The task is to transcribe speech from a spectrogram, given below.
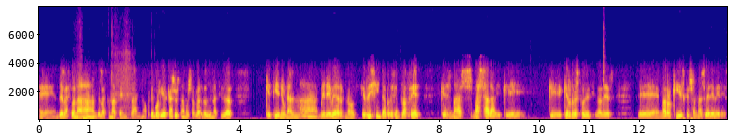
eh, de la zona de la zona central, ¿no? Pero en cualquier caso estamos hablando de una ciudad que tiene un alma bereber, ¿no? Es distinta, por ejemplo, a Fez, que es más, más árabe que, que, el resto de ciudades eh, marroquíes que son más bereberes.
